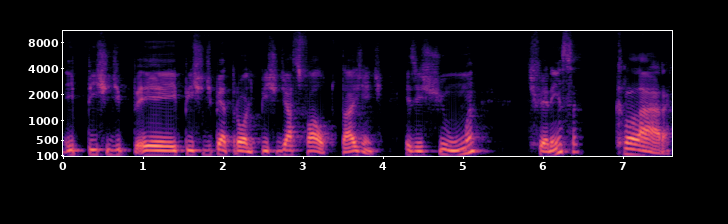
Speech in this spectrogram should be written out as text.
e, piche, de, e piche de petróleo, piche de asfalto, tá, gente? Existe uma diferença clara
